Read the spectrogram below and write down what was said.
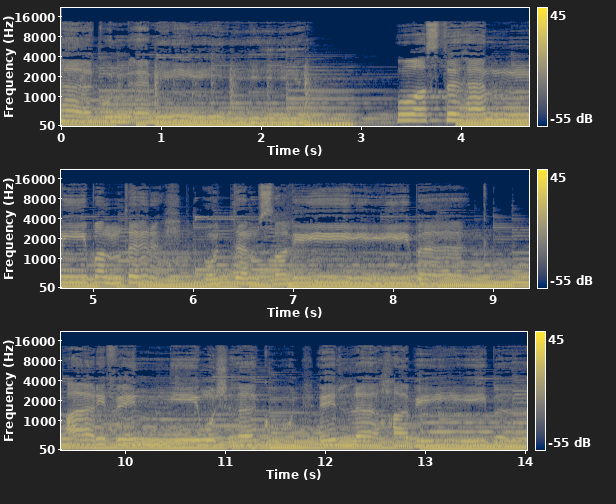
هكون أمير. وسط همي بنطرح قدام صليبك. عارف إني مش هكون إلا حبيبك.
